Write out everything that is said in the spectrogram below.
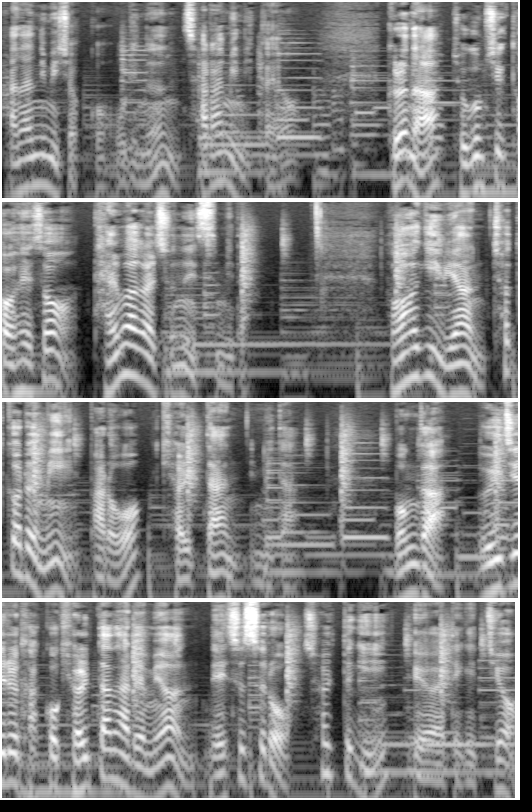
하나님이셨고 우리는 사람이니까요. 그러나 조금씩 더해서 닮아갈 수는 있습니다. 더하기 위한 첫 걸음이 바로 결단입니다. 뭔가 의지를 갖고 결단하려면 내 스스로 설득이 되어야 되겠죠.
